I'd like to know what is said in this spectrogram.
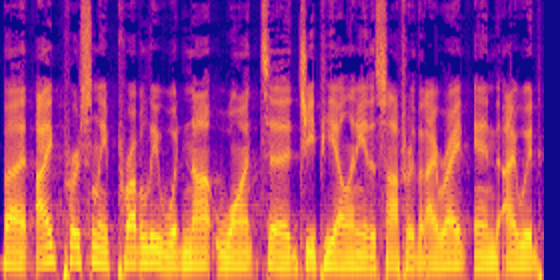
but I personally probably would not want to GPL any of the software that I write, and I would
